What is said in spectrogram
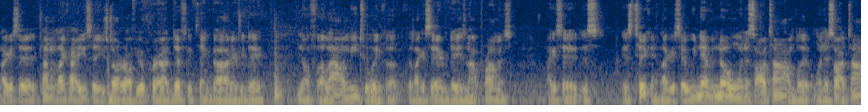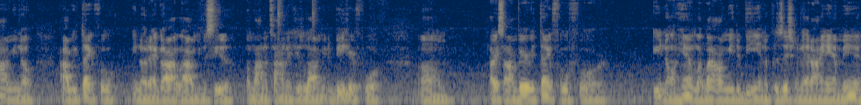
like I said, kind of like how you said you started off your prayer. I definitely thank God every day, you know, for allowing me to wake up. Because, like I said, every day is not promised. Like I said, it's it's ticking. Like I said, we never know when it's our time, but when it's our time, you know, I'll be thankful, you know, that God allowed me to see the amount of time that He's allowed me to be here for. Um, like I said, I'm very thankful for, you know, Him allowing me to be in the position that I am in.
